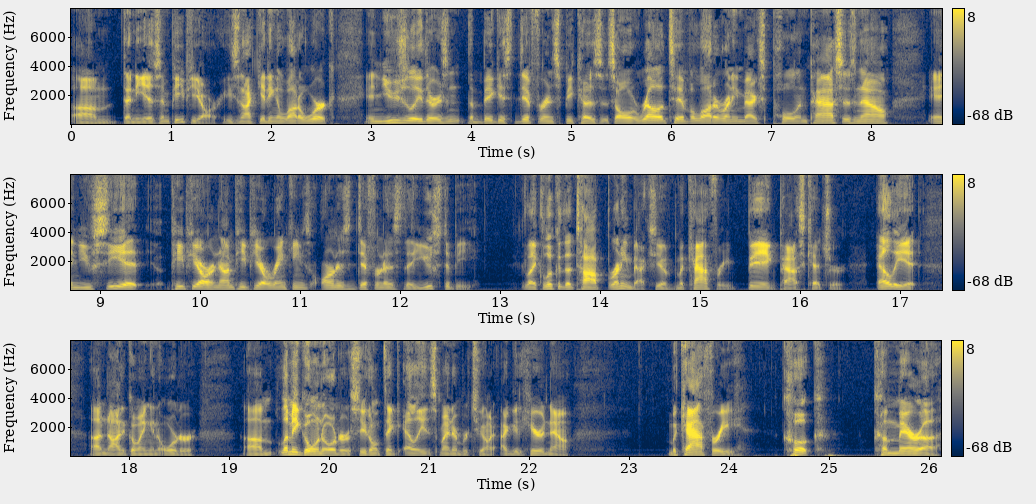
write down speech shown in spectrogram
um, than he is in PPR. He's not getting a lot of work. And usually there isn't the biggest difference because it's all relative. A lot of running backs pull in passes now. And you see it PPR and non PPR rankings aren't as different as they used to be. Like, look at the top running backs. You have McCaffrey, big pass catcher. Elliott, uh, not going in order. Um, let me go in order so you don't think Elliott's my number two. I, could hear it now. McCaffrey, Cook, Kamara.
